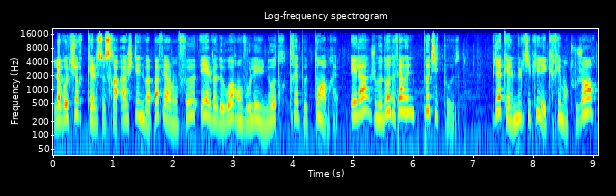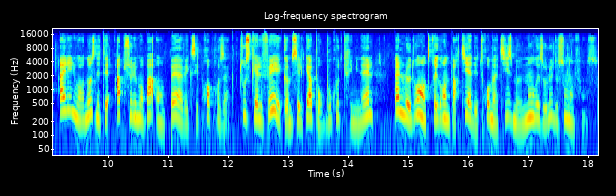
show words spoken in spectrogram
la voiture qu'elle se sera achetée ne va pas faire long feu et elle va devoir en voler une autre très peu de temps après. Et là, je me dois de faire une petite pause. Bien qu'elle multiplie les crimes en tout genre, Aileen Wuornos n'était absolument pas en paix avec ses propres actes. Tout ce qu'elle fait, et comme c'est le cas pour beaucoup de criminels, elle le doit en très grande partie à des traumatismes non résolus de son enfance.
